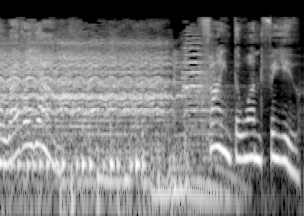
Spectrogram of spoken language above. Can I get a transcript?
Forever young. Find the one for you.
